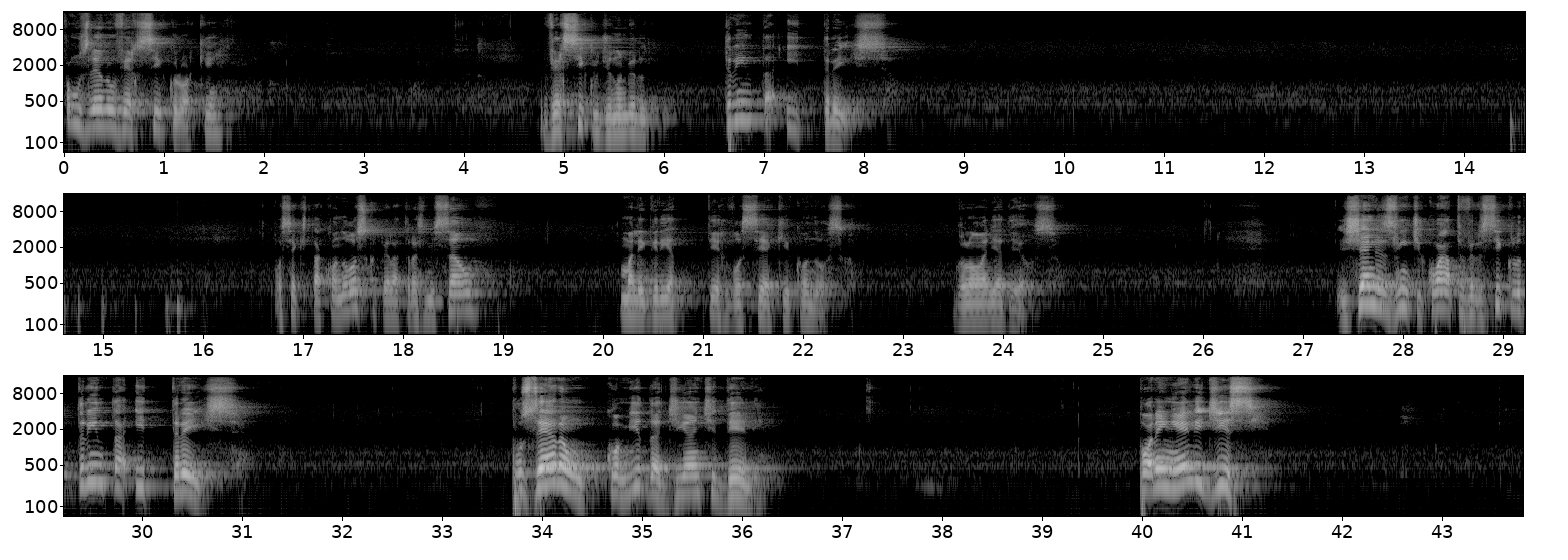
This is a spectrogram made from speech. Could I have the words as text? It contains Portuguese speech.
Vamos ler um versículo aqui. Versículo de número 33. Você que está conosco pela transmissão, uma alegria ter você aqui conosco. Glória a Deus. Gênesis 24, versículo 33. Puseram comida diante dele. Porém, ele disse:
